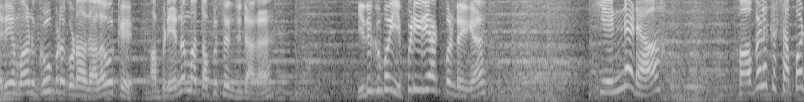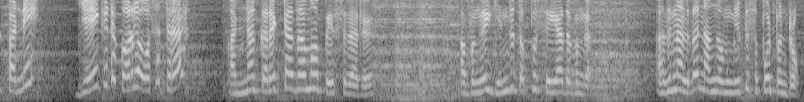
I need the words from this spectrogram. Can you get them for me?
பெரியம்மான்னு கூப்பிடக்கூடாத அளவுக்கு அப்படி என்னம்மா தப்பு செஞ்சுட்டாங்க? இதுக்கு போய் இப்படி ரியாக்ட் பண்றீங்க? என்னடா? அவளுக்கு சப்போர்ட் பண்ணி என்கிட்ட குரலை ஒசத்துற? அண்ணா கரெக்டா தாம்மா பேசுறாரு. அவங்க எந்த தப்பும் செய்யாதவங்க. அதனால தான் நாங்க அவங்களுக்கு சப்போர்ட் பண்றோம்.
